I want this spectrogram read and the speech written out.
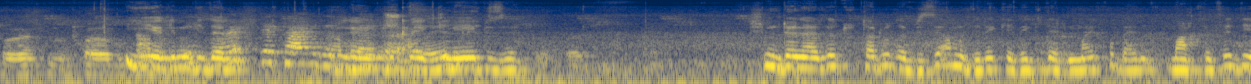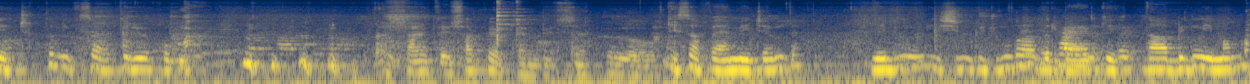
Sonra mutfağa Yiyelim gidelim. Leyluş Getränke. bekliyor bizi. Şimdi dönerde tutar o da bizi ama direkt eve gidelim. Michael ben markete diye çıktım. iki saattir yokum. Ben sanki hesap yapacağım bilsin. Hesap vermeyeceğim de. Ne bileyim işim gücüm vardır belki. Daha bilmeyeyim ama.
